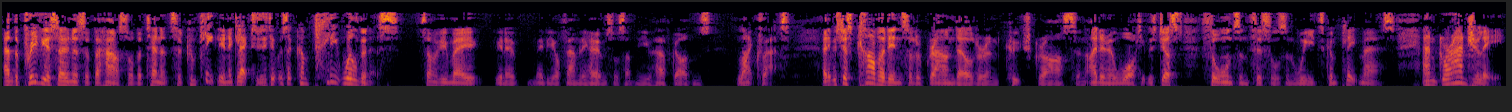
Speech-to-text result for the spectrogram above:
And the previous owners of the house or the tenants had completely neglected it. It was a complete wilderness. Some of you may, you know, maybe your family homes or something, you have gardens like that. And it was just covered in sort of ground elder and couch grass and I don't know what. It was just thorns and thistles and weeds, complete mess. And gradually,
